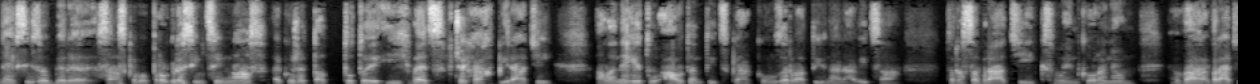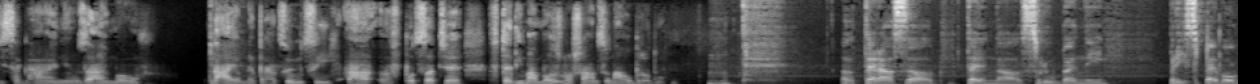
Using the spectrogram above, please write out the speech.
nech si zobere Sáska alebo progresívci u nás, akože tá, toto je ich vec, v Čechách Piráti, ale nech je tu autentická, konzervatívna ľavica, ktorá sa vráti k svojim koreňom, vráti sa k hájeniu zájmov nájomne pracujúcich a v podstate vtedy má možno šancu na obrodu. Mm-hmm. Teraz eh, ten slúbený príspevok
